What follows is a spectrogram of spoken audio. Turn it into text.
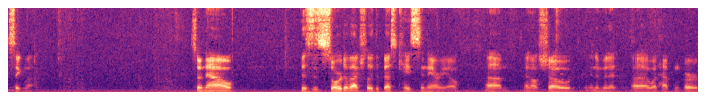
sigma. So now, this is sort of actually the best case scenario, um, and I'll show in a minute uh, what happened, or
